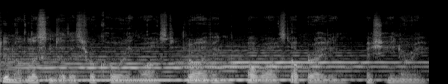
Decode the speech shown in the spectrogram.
Do not listen to this recording whilst driving or whilst operating machinery.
